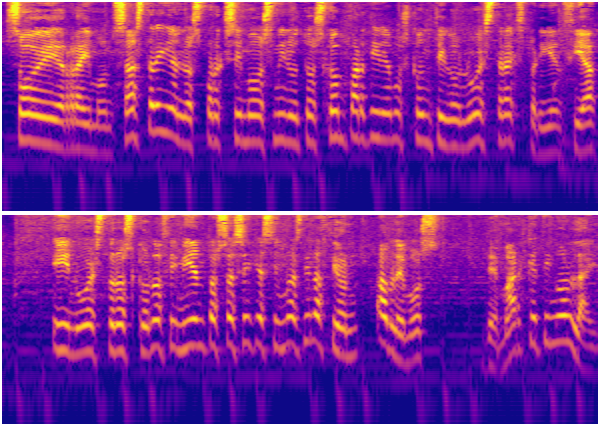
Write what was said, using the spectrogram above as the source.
Soy Raymond Sastre y en los próximos minutos compartiremos contigo nuestra experiencia y nuestros conocimientos, así que sin más dilación, hablemos de marketing online.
